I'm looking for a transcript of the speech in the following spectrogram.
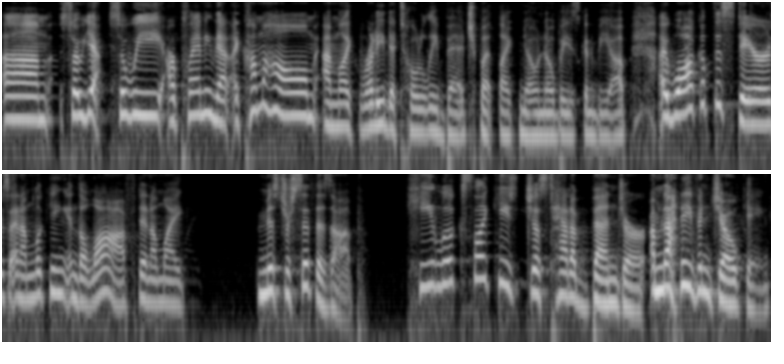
Um, so yeah, so we are planning that. I come home, I'm like ready to totally bitch, but like, no, nobody's gonna be up. I walk up the stairs and I'm looking in the loft and I'm like, Mr. Sith is up. He looks like he's just had a bender. I'm not even joking.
